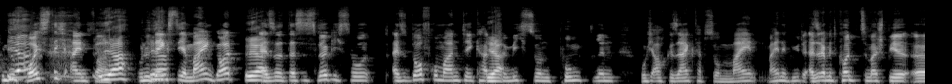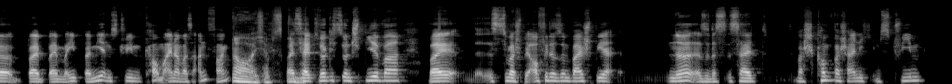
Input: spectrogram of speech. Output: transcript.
und du freust dich einfach. und du denkst dir, mein Gott, also das ist wirklich so, also Dorfromantik hat für mich so einen Punkt drin, wo ich auch gesagt habe, so mein, meine Güte, also damit konnte zum Beispiel äh, bei, bei, bei mir im Stream kaum einer was anfangen. Oh, ich hab's Weil es halt wirklich so ein Spiel war, weil es zum Beispiel auch wieder so ein Beispiel, ne, also das ist halt, was kommt wahrscheinlich im Stream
